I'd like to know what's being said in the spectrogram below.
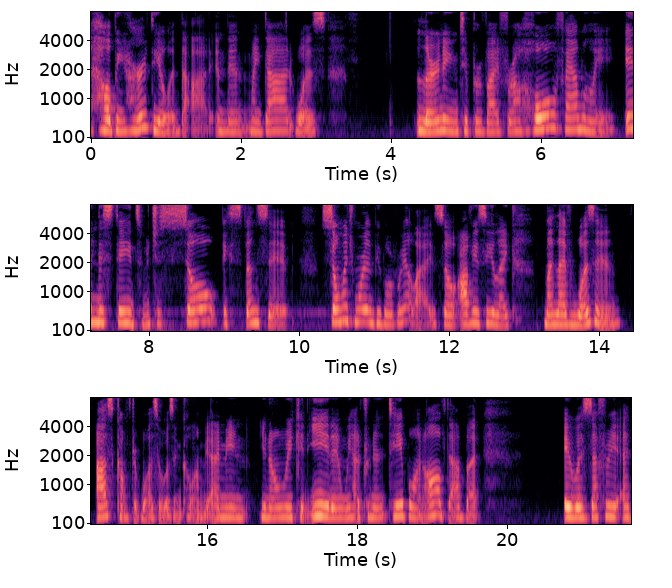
helping her deal with that. And then my dad was learning to provide for a whole family in the States, which is so expensive, so much more than people realize. So obviously, like, my life wasn't as comfortable as it was in Colombia. I mean, you know, we could eat and we had food on the table and all of that, but it was definitely a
